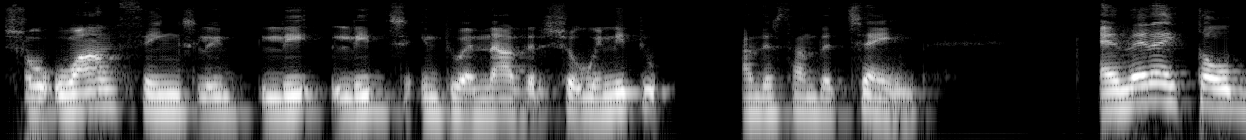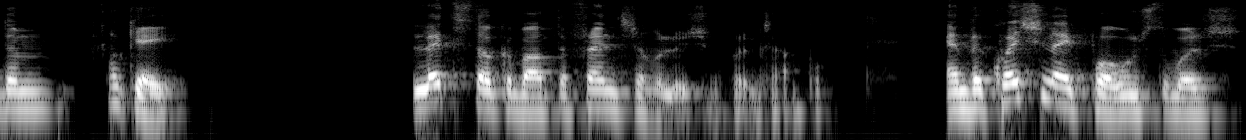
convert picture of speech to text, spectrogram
So one thing lead, lead, leads into another. So we need to understand the chain. And then I told them, okay, let's talk about the French Revolution, for example. And the question I posed was,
